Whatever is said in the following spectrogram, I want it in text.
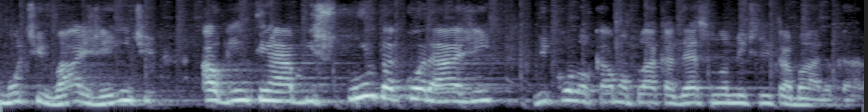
motivar a gente, alguém tem a absurda coragem de colocar uma placa dessa no ambiente de trabalho, cara?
